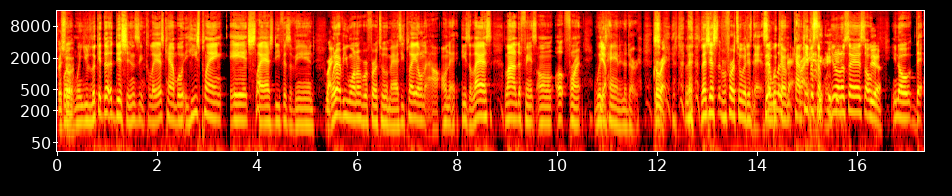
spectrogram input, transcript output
For But. When you look at the additions in Calais Campbell, he's playing edge slash defensive end, Right. whatever you want to refer to him as. He played on uh, on the, he's the last line of defense on up front with his hand in the dirt. Correct. Let, us just refer to it as that, so we can that, kind of keep it simple. You know what I'm saying? So Yeah. you know that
